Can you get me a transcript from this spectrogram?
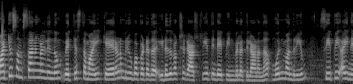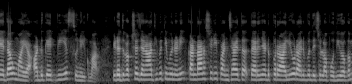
മറ്റു സംസ്ഥാനങ്ങളിൽ നിന്നും വ്യത്യസ്തമായി കേരളം രൂപപ്പെട്ടത് ഇടതുപക്ഷ രാഷ്ട്രീയത്തിന്റെ പിൻബലത്തിലാണെന്ന് മുൻ മന്ത്രിയും സി പി ഐ നേതാവുമായ അഡ്വക്കേറ്റ് വി എസ് സുനിൽകുമാർ. ഇടതുപക്ഷ ജനാധിപത്യ മുന്നണി കണ്ടാണശ്ശേരി പഞ്ചായത്ത് തെരഞ്ഞെടുപ്പ് റാലിയോടനുബന്ധിച്ചുള്ള പൊതുയോഗം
